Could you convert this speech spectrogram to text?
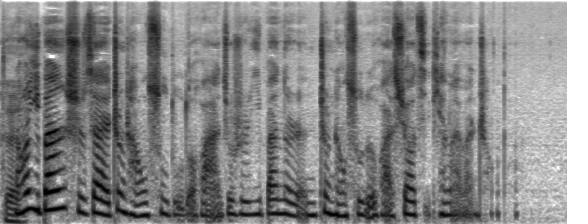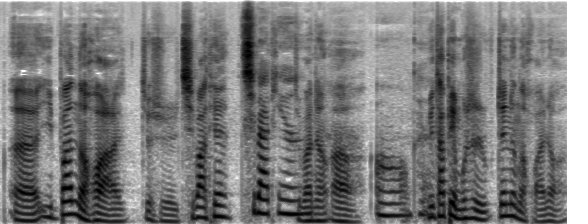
对然后一般是在正常速度的话，就是一般的人正常速度的话，需要几天来完成？呃，一般的话就是七八天七八天就。完成啊，哦因为它并不是真正的环绕，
